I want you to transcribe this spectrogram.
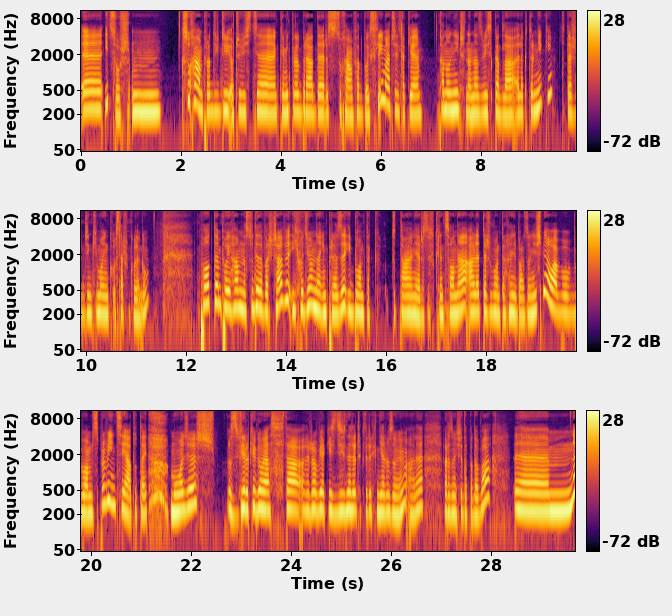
E, I cóż... Mm, słuchałam Prodigy, oczywiście Chemical Brothers, słuchałam Fatboy Slima, czyli takie kanoniczne nazwiska dla elektroniki, to też dzięki moim starszym kolegom. Potem pojechałam na studia do Warszawy i chodziłam na imprezy i byłam tak totalnie wkręcona, ale też byłam trochę bardzo nieśmiała, bo byłam z prowincji, a tutaj młodzież z wielkiego miasta robi jakieś dziwne rzeczy, których nie rozumiem, ale bardzo mi się to podoba. No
